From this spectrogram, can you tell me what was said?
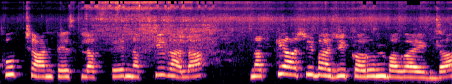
खूप छान टेस्ट लागते. नक्की घाला. नक्की अशी भाजी करून बघा एकदा.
